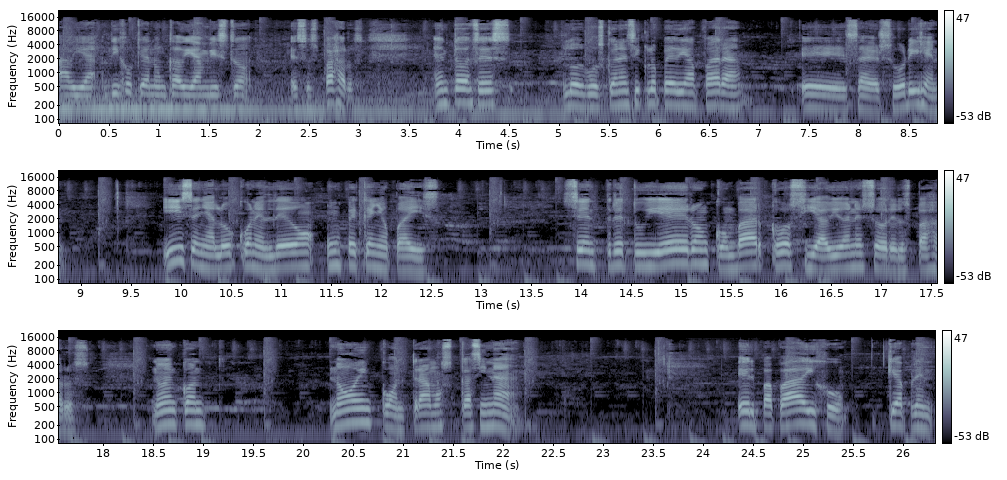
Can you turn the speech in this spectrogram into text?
había dijo que nunca habían visto esos pájaros. Entonces los buscó en enciclopedia para eh, saber su origen y señaló con el dedo un pequeño país. Se entretuvieron con barcos y aviones sobre los pájaros. No, no encontramos casi nada. El papá dijo que,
